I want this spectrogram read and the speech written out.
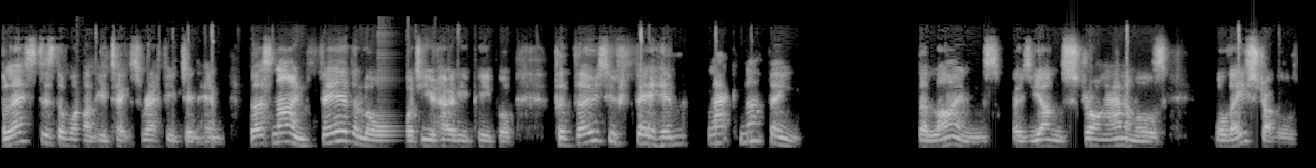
Blessed is the one who takes refuge in him. Verse 9 Fear the Lord, you holy people, for those who fear him lack nothing. The lions, those young, strong animals, well, they struggle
